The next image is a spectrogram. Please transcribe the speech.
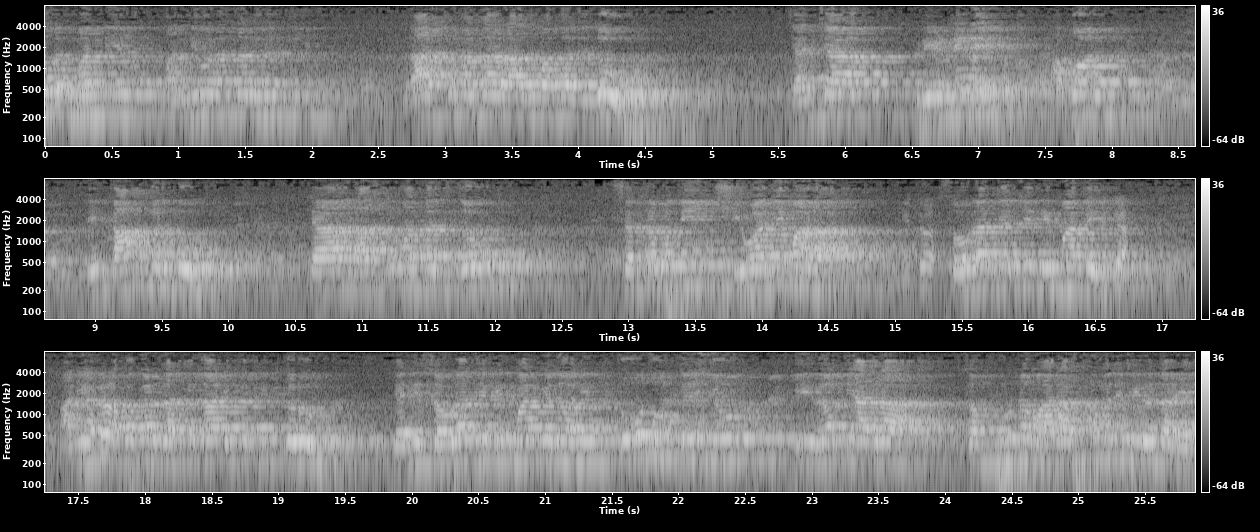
सन्माननीय मान्यवरांना विनंती राष्ट्रमाता राजमाता जिजाऊ यांच्या प्रेरणेने आपण हे काम करतो. त्या राष्ट्रमाता जिजाऊ छत्रपती शिवाजी महाराज स्वराज्याचे निर्माते आणि अठरापकड जातीला एकत्रित करून त्यांनी स्वराज्य निर्माण केलं आणि तोच उद्देश घेऊन ही रथयात्रा संपूर्ण महाराष्ट्रामध्ये फिरत आहे.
